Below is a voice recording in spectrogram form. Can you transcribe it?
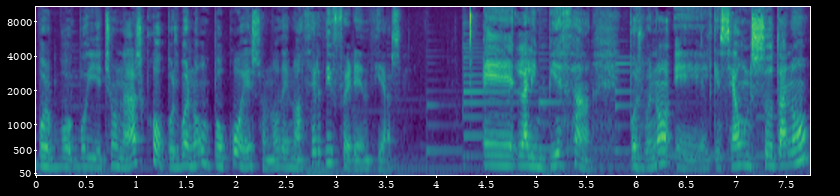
pues, voy hecho un asco. Pues bueno, un poco eso, ¿no? De no hacer diferencias. Eh, la limpieza, pues bueno, eh, el que sea un sótano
